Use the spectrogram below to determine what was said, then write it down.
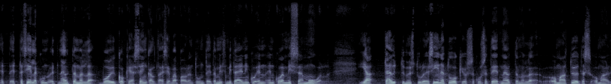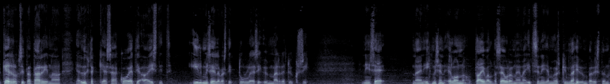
Että, että siellä kun että näyttämöllä voi kokea sen kaltaisia vapauden tunteita, mitä ei, niin kuin, en, en koe missään muualla. Ja täyttymys tulee siinä tuokiossa, kun sä teet näyttämöllä omaa työtäsi, omaa, kerrot sitä tarinaa ja yhtäkkiä sä koet ja aistit ilmiselvästi tulleesi ymmärretyksi. Niin se näin ihmisen elon taivalta seuranneena itseni ja myöskin lähiympäristön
